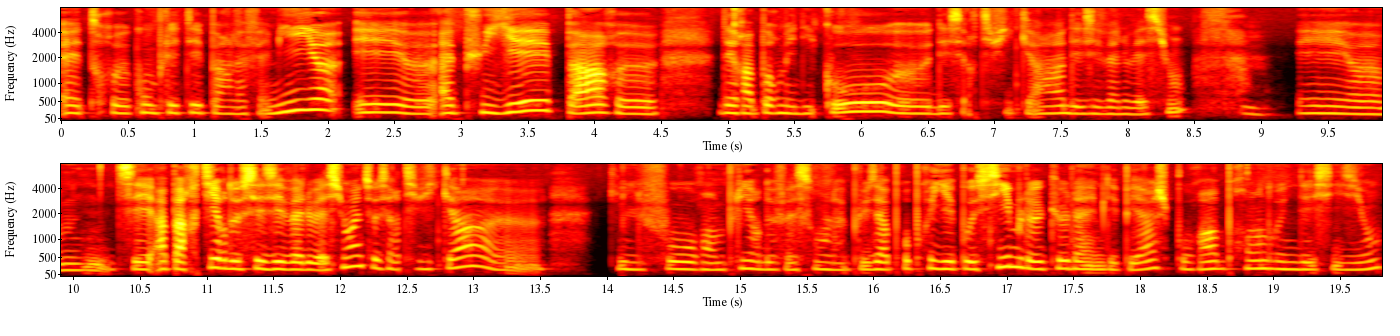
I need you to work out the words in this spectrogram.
être complété par la famille et appuyé par des rapports médicaux, euh, des certificats, des évaluations. Mm. Et euh, c'est à partir de ces évaluations et de ce certificat euh, qu'il faut remplir de façon la plus appropriée possible que la MDPH pourra prendre une décision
